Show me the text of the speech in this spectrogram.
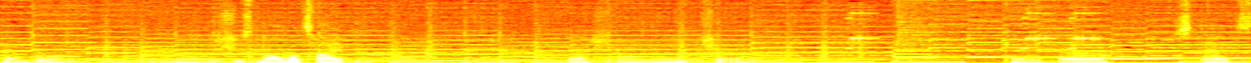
Temple. Uh, she's normal type. Special nature. Okay, uh, stats.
